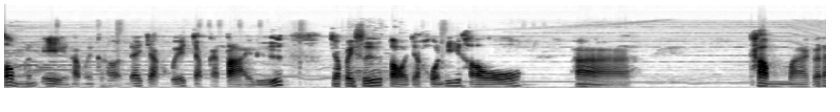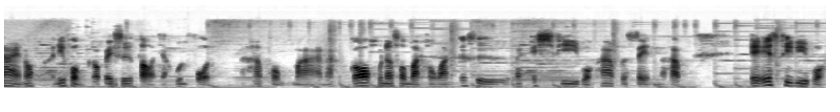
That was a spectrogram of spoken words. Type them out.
ส้มนั่นเองครับมันก็ได้จากเควสจับกระต่ายหรือจะไปซื้อต่อจากคนที่เขาอ่า ทำมาก็ได้เนาะอันนี้ผมก็ไปซื้อต่อจากคุณฝนนะครับผมมานะก็คุณสมบัติของมันก็คือ Max HP บวก 5%นะครับ ASPD บวก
